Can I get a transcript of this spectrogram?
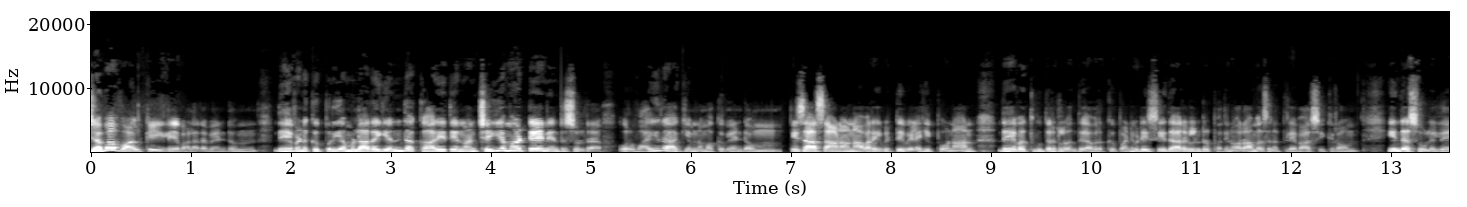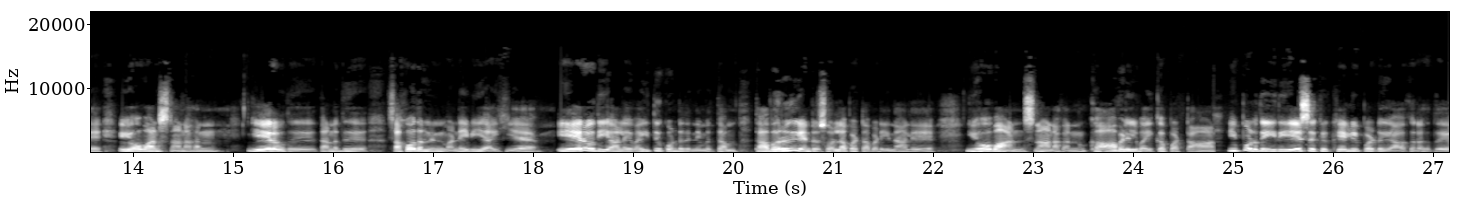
ஜெப வாழ்க்கையிலே வளர வேண்டும். தேவனுக்கு பிரியமில்லாத எந்த காரியத்தையும் நான் செய்ய மாட்டேன் என்று சொல்ற ஒரு வைராகியம் நமக்கு வேண்டும். பிசாசானவன் அவரை விட்டு விலகி போனான். தேவ தூதர்கள் வந்து அவருக்கு பணிவிடை செய்தார்கள் என்று பதினோராம் வசனத்திலே வாசிக்கிறோம். இந்த சூழலே. யோவான் ஸ்நானகன். ஏரோது தனது சகோதரனின் மனைவியாகிய ஏரோதியாலை வைத்து கொண்டது நிமித்தம் தவறு என்று சொல்லப்பட்டபடினாலே யோவான் ஸ்நானகன் காவலில் வைக்கப்பட்டான். இப்பொழுது இது இயேசுக்கு கேள்விப்படு ஆகிறது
